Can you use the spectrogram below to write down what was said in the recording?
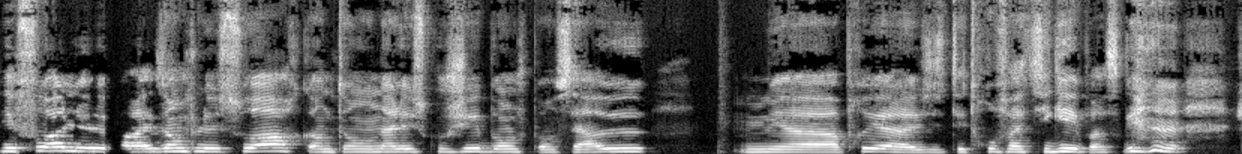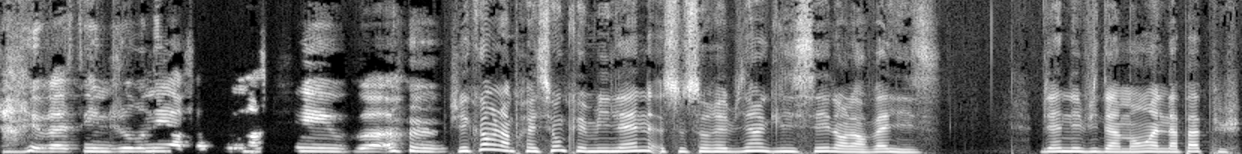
Des fois, le, par exemple, le soir, quand on allait se coucher, bon, je pensais à eux. Mais euh, après, euh, j'étais trop fatiguée parce que j'avais passé une journée à faire marcher ou quoi. J'ai comme l'impression que Mylène se serait bien glissée dans leur valise. Bien évidemment, elle n'a pas pu.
